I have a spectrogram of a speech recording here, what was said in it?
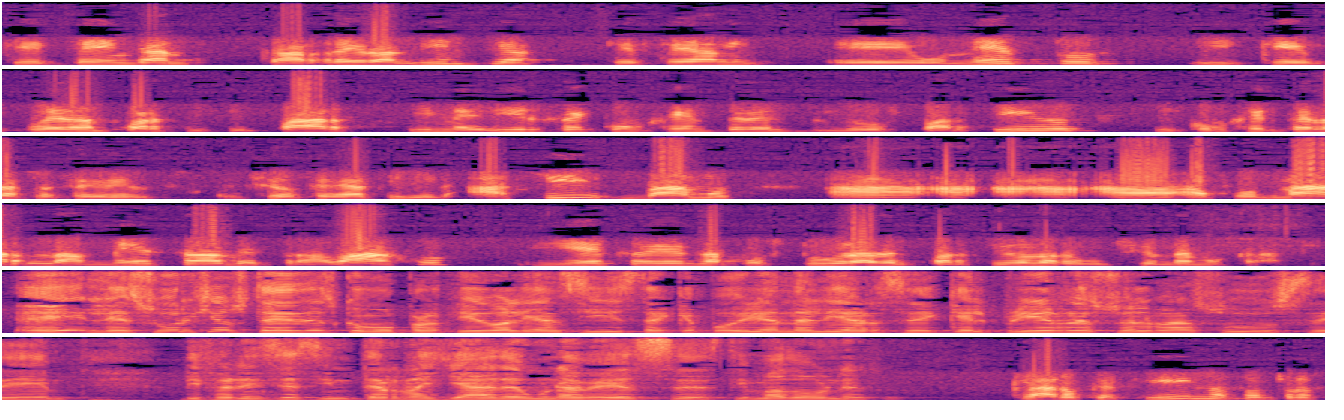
que tengan carrera limpia, que sean eh, honestos y que puedan participar y medirse con gente de los partidos y con gente de la sociedad, sociedad civil. Así vamos a, formar la mesa de trabajo y esa es la postura del Partido de la Revolución Democrática. Eh, ¿Le surge a ustedes como partido aliancista que podrían aliarse, que el PRI resuelva sus eh, diferencias internas ya de una vez, estimado Oner? Claro que sí, nosotros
